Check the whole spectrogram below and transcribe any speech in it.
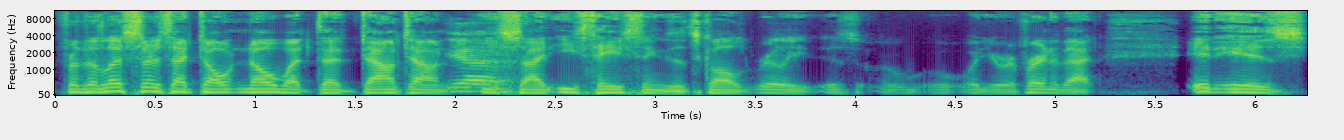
for the listeners that don't know what the downtown Yeah. east side, East Hastings, it's called, really is when you're referring to that. It is.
